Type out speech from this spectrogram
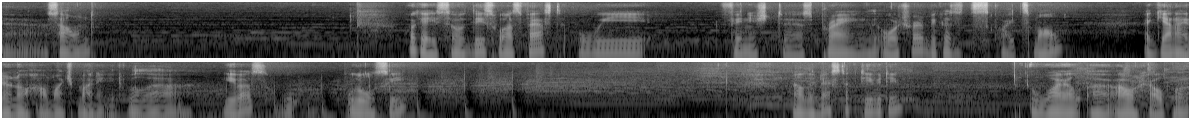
uh, sound. Okay, so this was fast. We finished uh, spraying the orchard because it's quite small. Again, I don't know how much money it will uh, give us. We will see. Now the next activity, while uh, our helper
